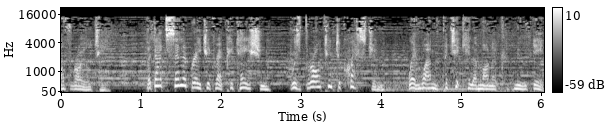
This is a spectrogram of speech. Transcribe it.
of royalty. But that celebrated reputation was brought into question when one particular monarch moved in.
